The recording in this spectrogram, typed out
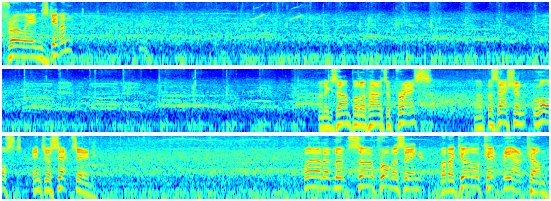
Throw-ins given. Example of how to press. Uh, possession lost, intercepted. Well, it looked so promising, but a goal kicked the outcome.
